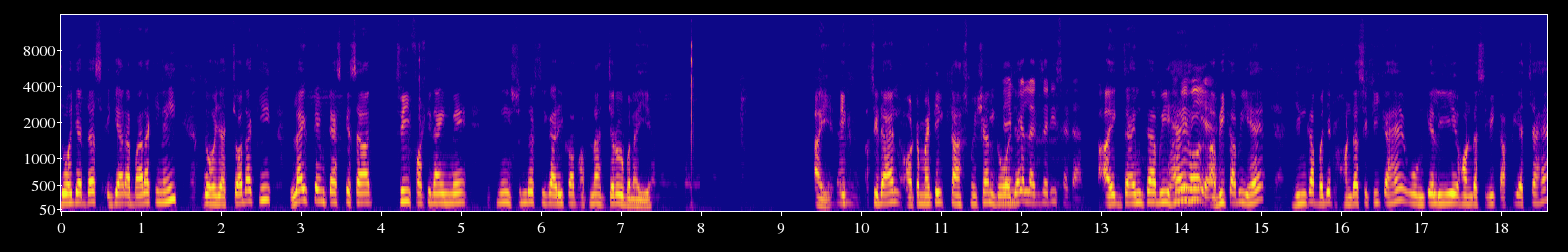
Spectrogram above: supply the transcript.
2010 11 12 की नहीं अच्छा। 2014 की। लाइफ टाइम टेस्ट के साथ 349 में इतनी सुंदर सी गाड़ी को आप अपना ज़रूर बनाइए। आइए एक सीडान ऑटोमेटिक ट्रांसमिशन दो हज़ार लग्जरी सेडान एक टाइम का भी है अभी भी और है। अभी का भी है जिनका बजट होंडा सिटी का है वो उनके लिए होंडा सिटी काफ़ी अच्छा है।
